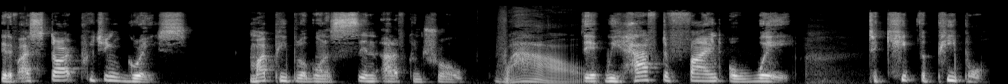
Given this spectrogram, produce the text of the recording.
that if I start preaching grace, my people are going to sin out of control. Wow. That we have to find a way to keep the people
